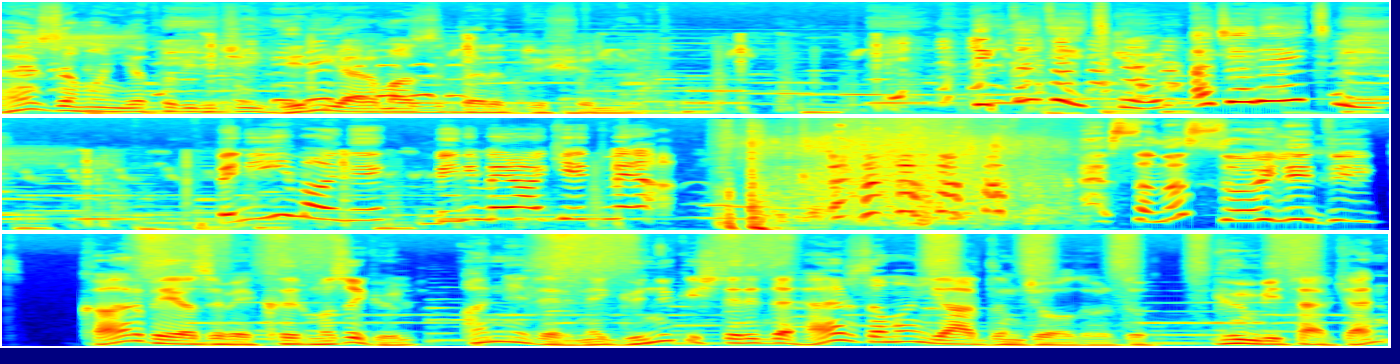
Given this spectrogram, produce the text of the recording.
Her zaman yapabileceği yeni yaramazlıkları düşünürdü. Dikkat et Gül, acele etme. Ben iyiyim anne. Beni merak etme. Sana söyledik. Kar beyazı ve kırmızı gül annelerine günlük işlerinde her zaman yardımcı olurdu. Gün biterken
